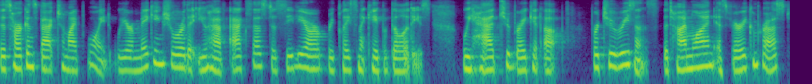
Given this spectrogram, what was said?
This harkens back to my point. We are making sure that you have access to CVR replacement capabilities. We had to break it up for two reasons. The timeline is very compressed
